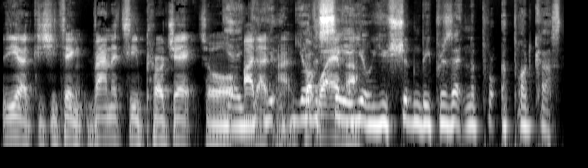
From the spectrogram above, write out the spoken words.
you know, because you think vanity project or Yeah, I don't you- know, you're the whatever. CEO. You shouldn't be presenting a, pro- a podcast.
